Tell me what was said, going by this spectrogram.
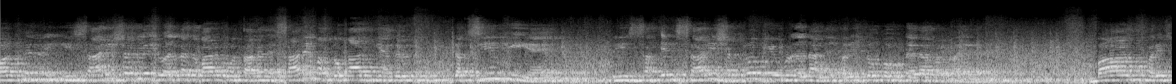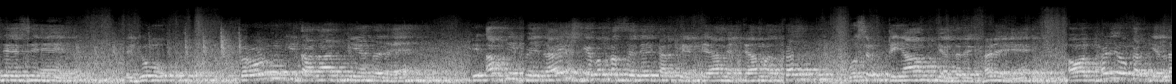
اور پھر یہ ساری شکلیں جو اللہ تبارک و تعالیٰ نے سارے مخلوقات کے اندر تقسیم کی ہیں، یہ ان ساری شکلوں کے اوپر اللہ نے فرشتوں کو پیدا فرمایا ہے۔ بعض فرشتے ایسے ہیں کہ جو کروڑوں کی تعداد کے اندر ہیں کہ اپنی پیدائش کے وقت سے لے کر کے قیام قیامت تک وہ صرف قیام کے اندر کھڑے ہیں اور کھڑے ہو کر کے اللہ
